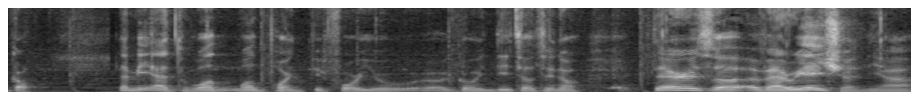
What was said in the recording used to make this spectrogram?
go? Let me add one, one point before you go in details. You know, there is a, a variation. Yeah,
